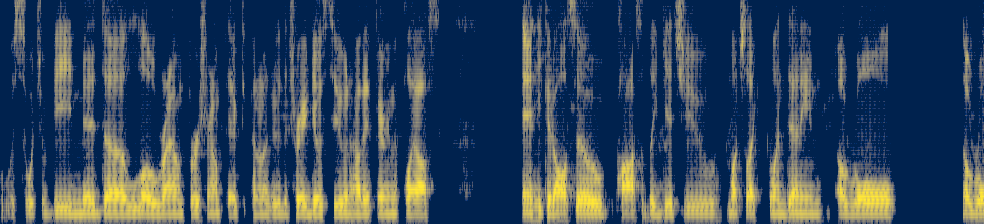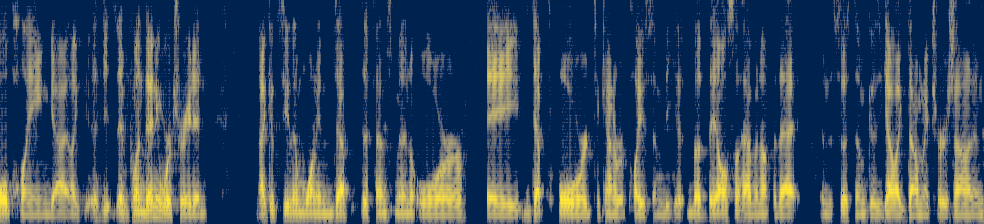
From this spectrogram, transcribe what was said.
which which would be mid to low round first round pick, depending on who the trade goes to and how they fare in the playoffs. And he could also possibly get you, much like Glendening, a role a role playing guy. Like if if Glendening were traded, I could see them wanting depth defenseman or a depth forward to kind of replace him. Because but they also have enough of that in the system because you got like Dominic Turgeon and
